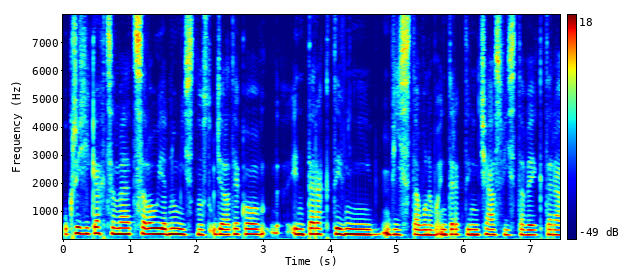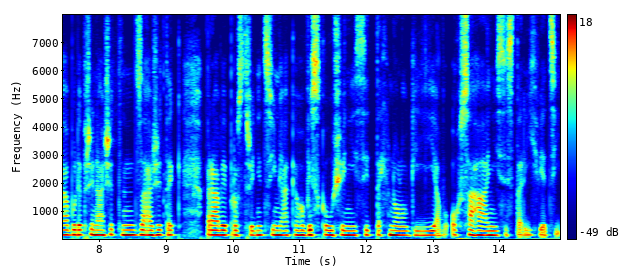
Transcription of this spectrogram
u křižíka chceme celou jednu místnost udělat jako interaktivní výstavu nebo interaktivní část výstavy, která bude přinášet ten zážitek právě prostřednictvím nějakého vyzkoušení si technologií a osahání si starých věcí.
